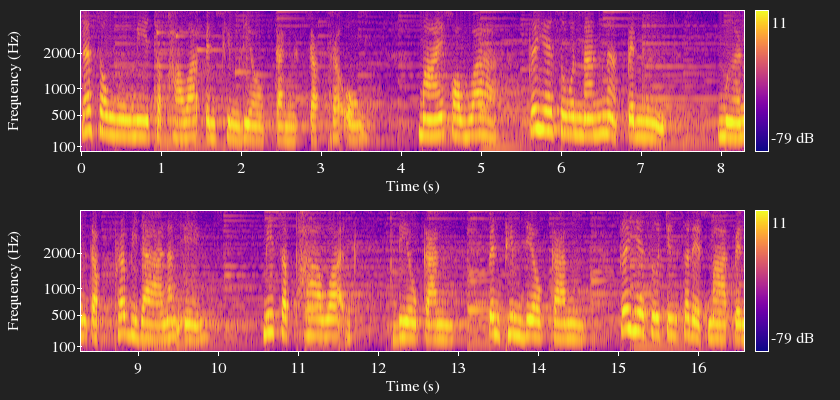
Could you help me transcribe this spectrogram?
และทรงมีสภาวะเป็นพิมพ์เดียวกันกับพระองค์ หมายความว่าพระเยซูนั้นเป็นเหมือนกับพระบิดานั่นเอง มีสภาวะเดียวกัน เป็นพิมพ์เดียวกัน ระเยซูจึงเสด็จมาเป็น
